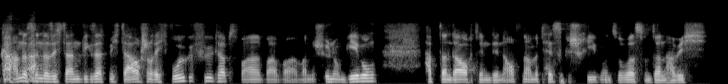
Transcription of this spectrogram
kam das denn, dass ich dann, wie gesagt, mich da auch schon recht wohl gefühlt habe. Es war, war, war, war eine schöne Umgebung. Habe dann da auch den, den Aufnahmetest geschrieben und sowas. Und dann habe ich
